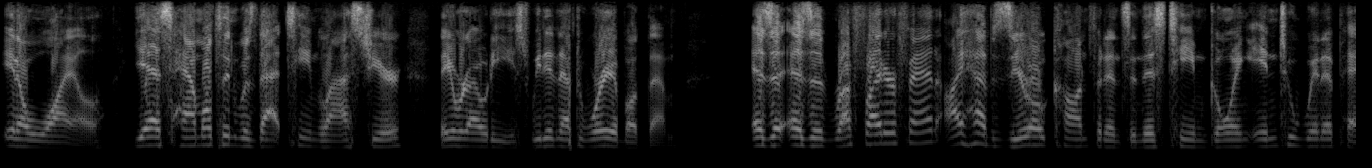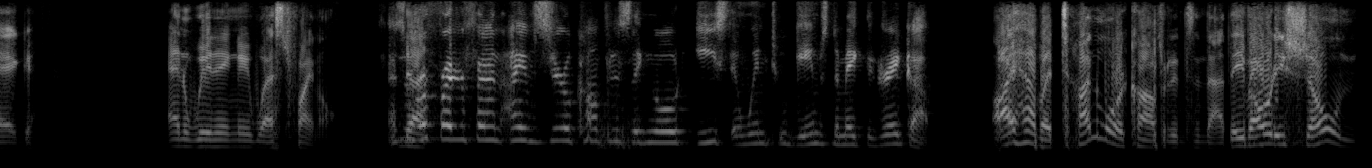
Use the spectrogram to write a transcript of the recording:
in a while. Yes, Hamilton was that team last year. They were out east. We didn't have to worry about them. As a as a Rough Rider fan, I have zero confidence in this team going into Winnipeg and winning a West final. As a None. Rough Rider fan, I have zero confidence they can go out east and win two games to make the Grey Cup. I have a ton more confidence in that. They've already shown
